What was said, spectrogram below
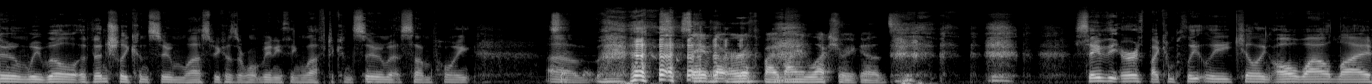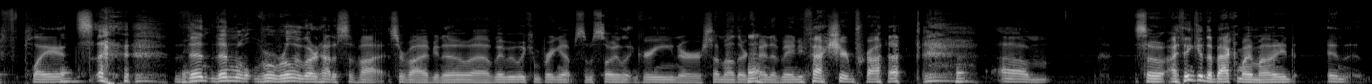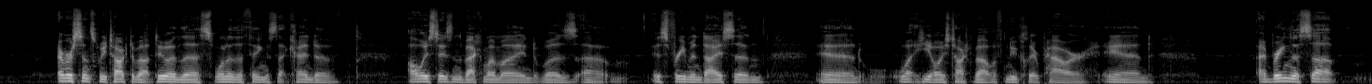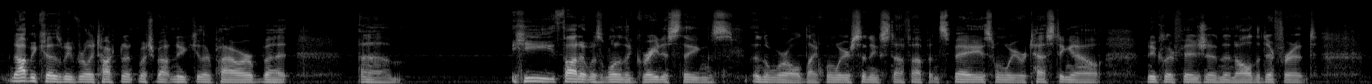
we will eventually consume less because there won't be anything left to consume at some point. Um, Save the earth by buying luxury goods. Save the earth by completely killing all wildlife, plants. then, then we'll, we'll really learn how to survive. Survive, you know. Uh, maybe we can bring up some Soylent Green or some other kind of manufactured product. Um, so I think in the back of my mind, and ever since we talked about doing this, one of the things that kind of always stays in the back of my mind was um, is Freeman Dyson and what he always talked about with nuclear power. And I bring this up not because we've really talked much about nuclear power, but um, he thought it was one of the greatest things in the world. Like when we were sending stuff up in space, when we were testing out nuclear fission and all the different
